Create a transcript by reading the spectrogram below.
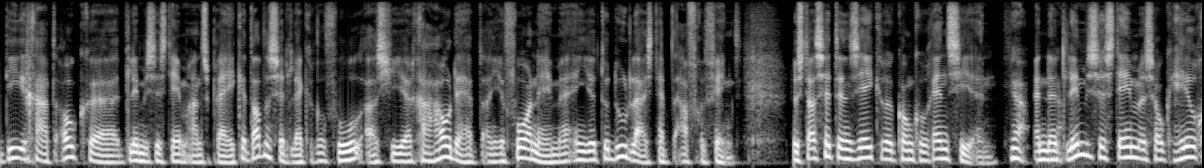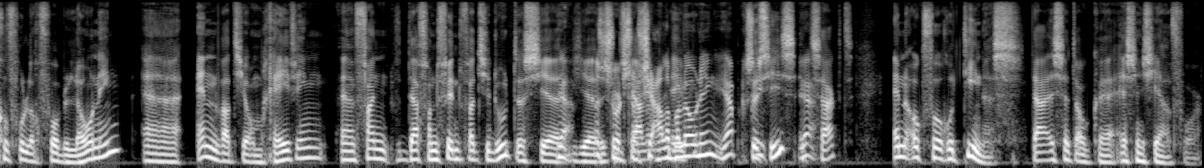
die gaat ook het limbisch systeem aanspreken. Dat is het lekkere gevoel als je je gehouden hebt aan je voornemen en je to-do-lijst hebt afgevinkt. Dus daar zit een zekere concurrentie in. Ja, en het ja. limbisch systeem is ook heel gevoelig voor beloning. Uh, en wat je omgeving uh, van, daarvan vindt wat je doet. Dus je, Ja, je een soort sociale beloning. Ja, precies. Exact. En ook voor routines. Daar is het ook uh, essentieel voor.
